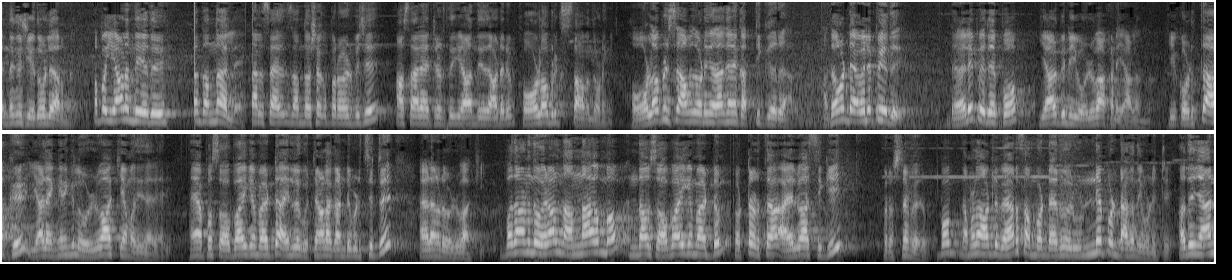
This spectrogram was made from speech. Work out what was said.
എന്തെങ്കിലും ചെയ്തോളി പറഞ്ഞു. അപ്പൊ ഇയാൾ എന്ത് ചെയ്ത്? തന്നതല്ലേ. നല്ല സന്തോഷമൊക്കെ പ്രകടിപ്പിച്ച് ആ സ്ഥലം ഏറ്റെടുത്ത് ഇയാൾ എന്ത് ചെയ്ത്? അവിടെ ഒരു ഹോളോ ബ്രിക്സ് സ്ഥാപനം തുടങ്ങി. ഹോളോബ്രിക്സ് സ്ഥാപനം തുടങ്ങി. അതങ്ങനെ കത്തി കയറുക അതുകൊണ്ട് ഡെവലപ്പ് ചെയ്ത്. ഡെവലപ്പ് ചെയ്തപ്പോൾ ഇയാൾ പിന്നെ ഈ ഒഴിവാക്കണം ഇയാളെന്ന്. ഈ കൊടുത്താക്ക് ഇയാൾ എങ്ങനെയെങ്കിലും ഒഴിവാക്കിയാൽ മതി ഏഹ് അപ്പോൾ സ്വാഭാവികമായിട്ട് അതിനുള്ള കുറ്റങ്ങളെ കണ്ടുപിടിച്ചിട്ട് അയാൾ അങ്ങോട്ട് ഒഴിവാക്കി. അപ്പോൾ അതാണ് ഒരാൾ നന്നാകുമ്പോൾ എന്താ സ്വാഭാവികമായിട്ടും തൊട്ടടുത്ത അയൽവാസിക്ക് പ്രശ്നം വരും. അപ്പം നമ്മുടെ നാട്ടിൽ വേറെ സംഭവം ഉണ്ടായിരുന്നു ഒരു ഉന്നപ്പ് ഉണ്ടാക്കുന്ന യൂണിറ്റ്. അത് ഞാൻ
